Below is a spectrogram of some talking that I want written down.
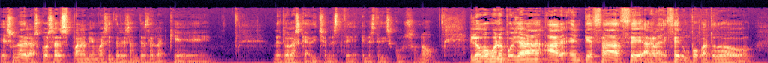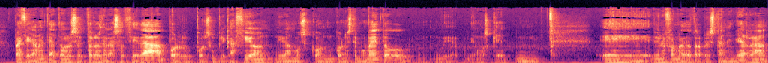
es una de las cosas para mí más interesantes de la que de todas las que ha dicho en este, en este discurso, ¿no? Y luego, bueno, pues ya empieza a, agradecer un poco a todo, prácticamente a todos los sectores de la sociedad por, su implicación, digamos, con, este momento, digamos que mm, eh, de una forma o de otra, pero están en guerra.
